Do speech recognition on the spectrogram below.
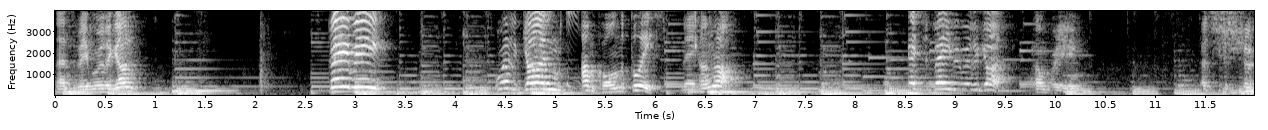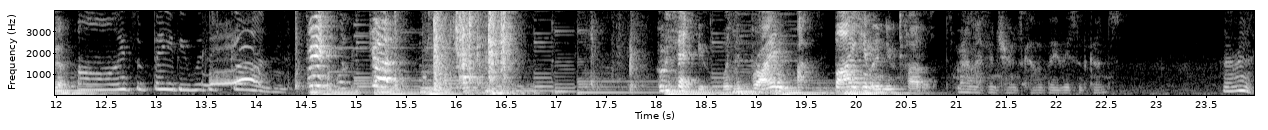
That's a baby with a gun. It's a baby with a gun. I'm calling the police. They hung up. It's a baby with a gun. Comfort eating. That's just sugar. Oh, it's a baby with a gun. Baby with a gun! Who sent you? Was it Brian? Uh, buy him a new title. Does my life insurance cover babies with guns? Oh, really?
